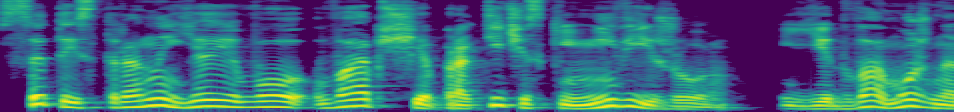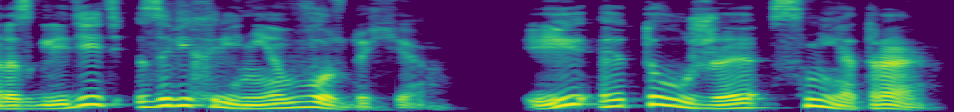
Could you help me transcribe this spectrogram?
С этой стороны я его вообще практически не вижу. Едва можно разглядеть завихрение в воздухе. И это уже с метра.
